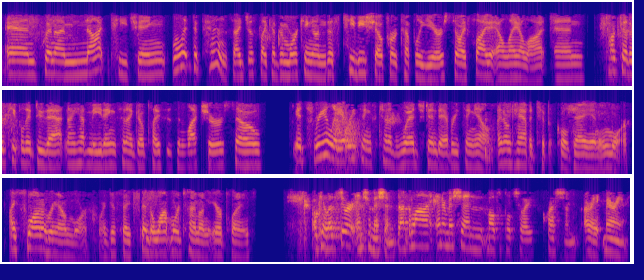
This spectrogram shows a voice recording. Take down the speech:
And when I'm not teaching, well, it depends. I just like I've been working on this TV show for a couple of years, so I fly to LA a lot and talk to other people that do that, and I have meetings and I go places and lecture. So it's really everything's kind of wedged into everything else. I don't have a typical day anymore. I swan around more. I guess I spend a lot more time on airplanes. Okay, let's do our intermission. Dun, dun, dun, intermission, multiple choice questions. All right, Mary,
